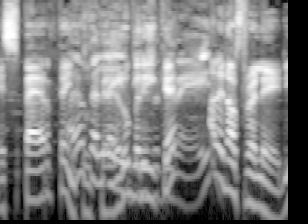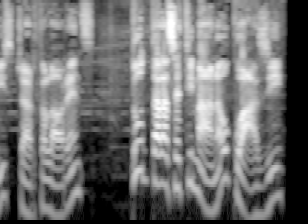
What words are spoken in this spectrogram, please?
esperte in tutte le rubriche, alle nostre ladies, certo Lorenz, tutta la settimana o quasi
